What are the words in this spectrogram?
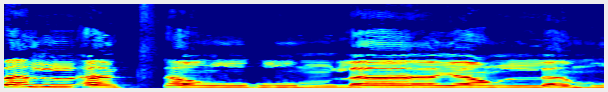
بل اكثرهم لا يعلمون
